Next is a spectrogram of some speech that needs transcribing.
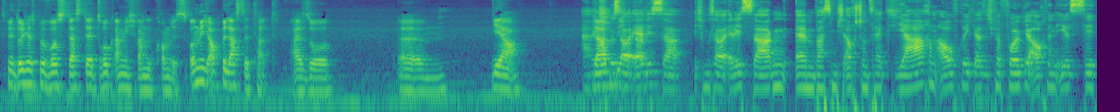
ist mir durchaus bewusst, dass der Druck an mich rangekommen ist und mich auch belastet hat. Also, ähm, ja. Aber Da ich muss, auch ehrlich sa- ich muss auch ehrlich sagen, ähm, was mich auch schon seit Jahren aufregt, also ich verfolge ja auch den ESC,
